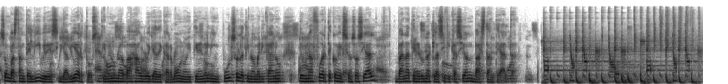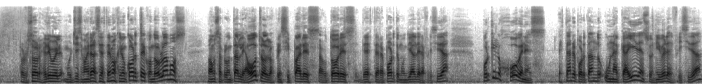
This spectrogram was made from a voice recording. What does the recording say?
son bastante libres y abiertos, tienen una baja huella de carbono y tienen el impulso latinoamericano de una fuerte conexión social, van a tener una clasificación bastante alta. Profesor Heliwell, muchísimas gracias. Tenemos que ir a un corte. Cuando volvamos, vamos a preguntarle a otro de los principales autores de este reporte mundial de la felicidad ¿por qué los jóvenes están reportando una caída en sus niveles de felicidad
